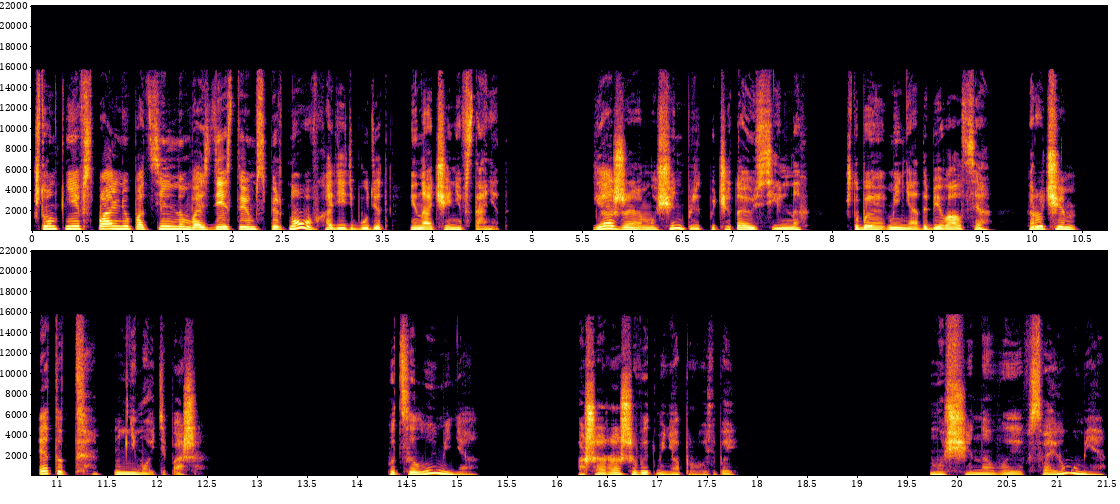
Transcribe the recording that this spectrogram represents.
что он к ней в спальню под сильным воздействием спиртного входить будет, иначе не встанет. Я же мужчин предпочитаю сильных, чтобы меня добивался. Короче, этот не мой типаж. «Поцелуй меня», — ошарашивает меня просьбой. «Мужчина, вы в своем уме?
